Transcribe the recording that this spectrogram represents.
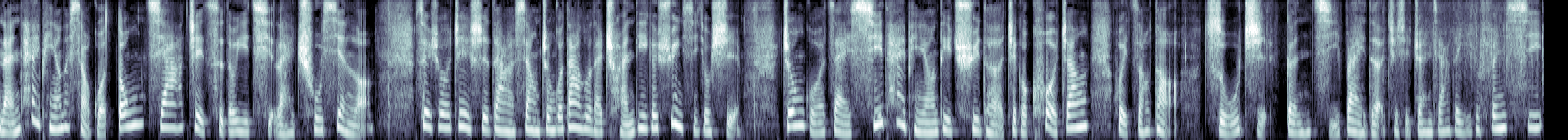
南太平洋的小国东加，这次都一起来出现了。所以说，这是大向中国大陆来传递一个讯息，就是中国在西太平洋地区的这个扩张会遭到。阻止跟击败的，这些专家的一个分析。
